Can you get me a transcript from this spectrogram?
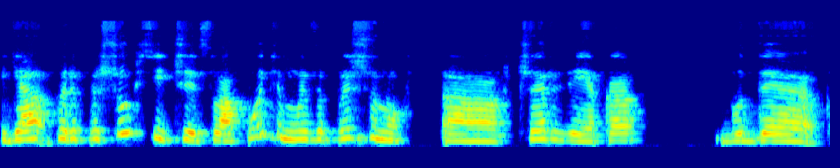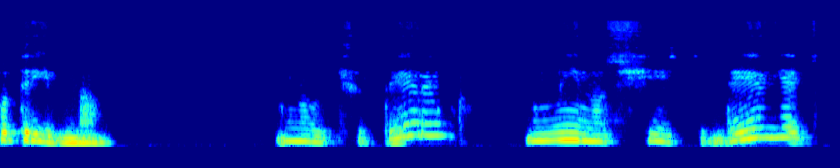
я перепишу всі числа, а потім ми запишемо в, черзі, яка буде потрібна. 0,4 мінус 6,9.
